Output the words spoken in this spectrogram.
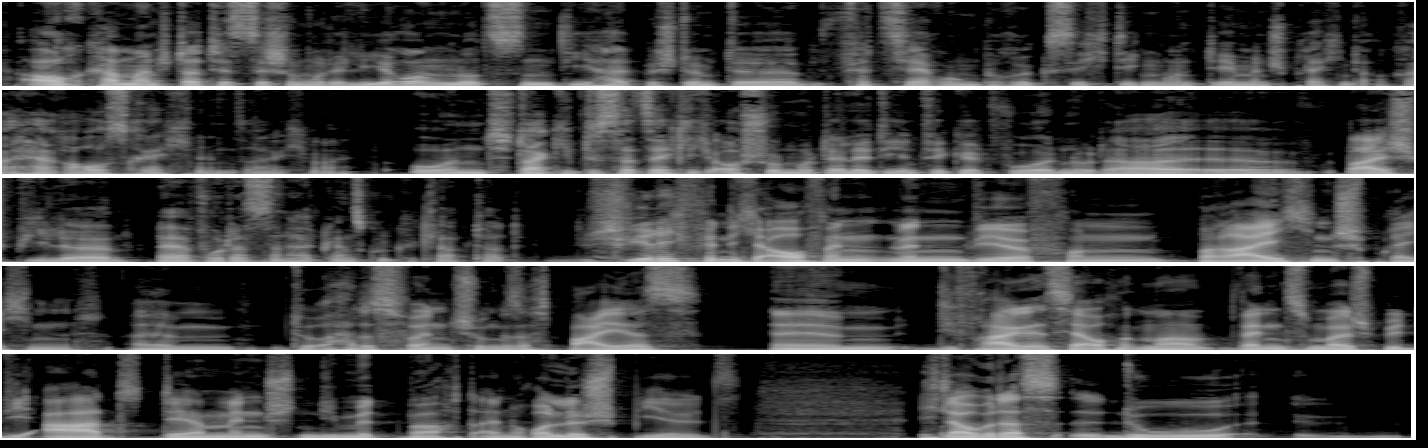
Auch kann man statistische Modellierungen nutzen, die halt bestimmte Verzerrungen berücksichtigen und dementsprechend auch herausrechnen, sage ich mal. Und da gibt es tatsächlich auch schon Modelle, die entwickelt wurden oder äh, Beispiele, äh, wo das dann halt ganz gut geklappt hat. Schwierig finde ich auch, wenn, wenn wir von Bereichen sprechen. Ähm, du hattest vorhin schon gesagt, Bias ähm, die Frage ist ja auch immer, wenn zum Beispiel die Art der Menschen, die mitmacht, eine Rolle spielt. Ich glaube, dass du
